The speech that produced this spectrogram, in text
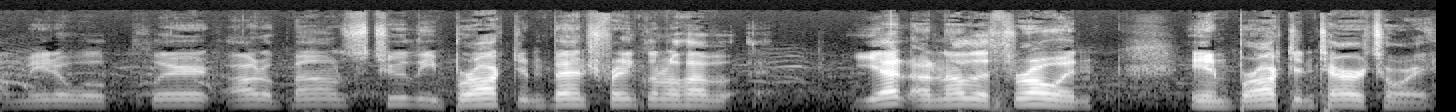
Almeida will clear it out of bounds to the Brockton bench. Franklin will have yet another throw in in Brockton territory.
